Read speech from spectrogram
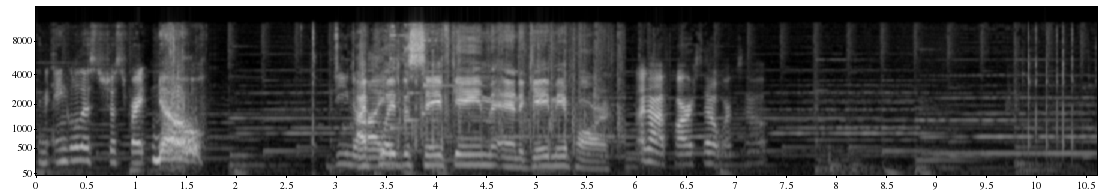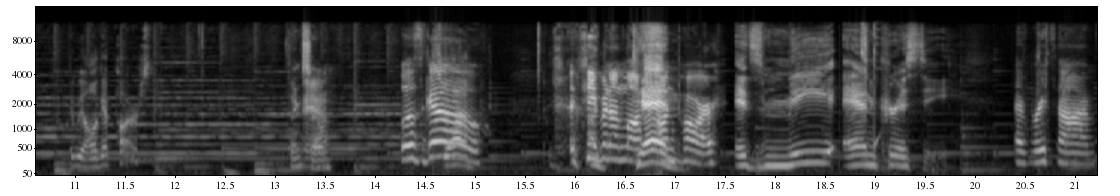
Can angle this just right. No! Denied. I played the safe game and it gave me a par. I got a par, so it works out. Did we all get pars? Think Yeah. so. Let's go! Achievement unlocked on par. It's me and Christy. Every time.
